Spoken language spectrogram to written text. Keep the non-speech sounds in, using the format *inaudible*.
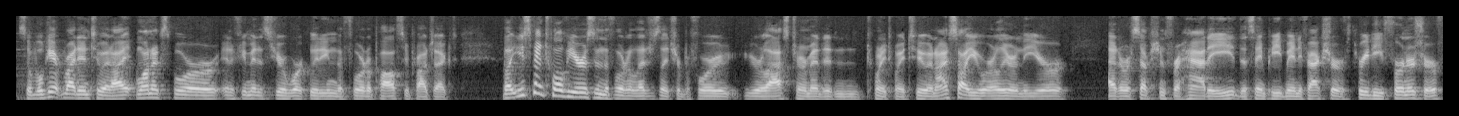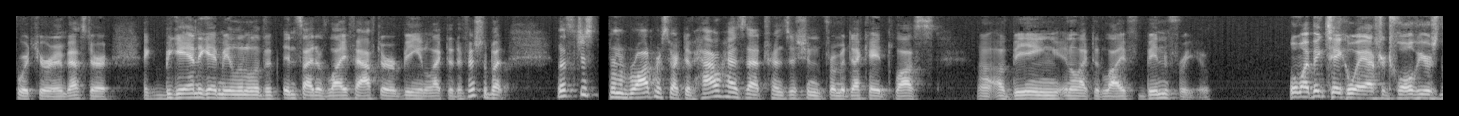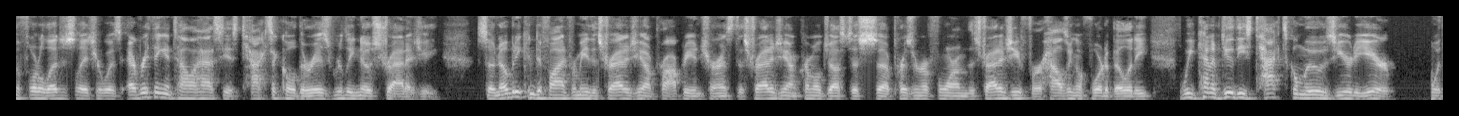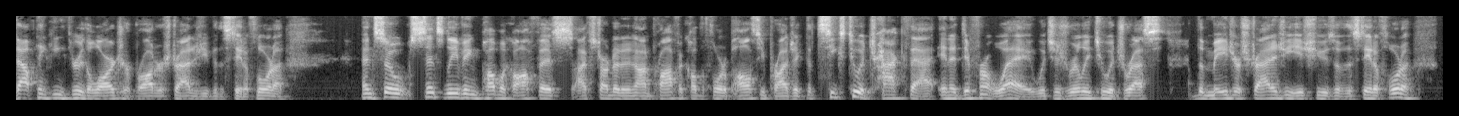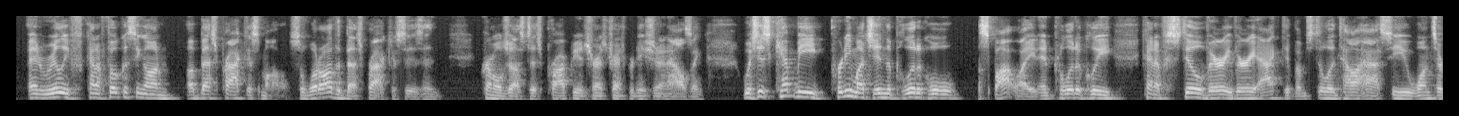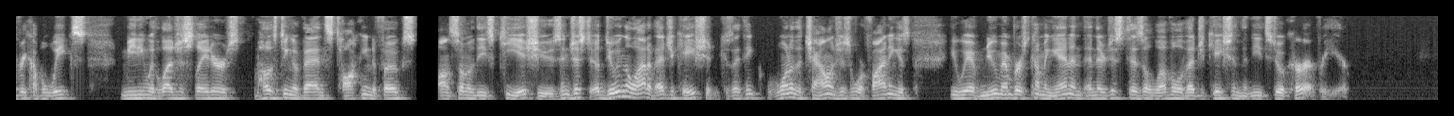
So we'll get right into it. I want to explore in a few minutes your work leading the Florida Policy Project. But you spent 12 years in the Florida legislature before your last term ended in 2022. And I saw you earlier in the year at a reception for Haddy, the St. Pete manufacturer of 3D furniture, for which you're an investor. It began to give me a little of insight of life after being an elected official. But let's just, from a broad perspective, how has that transition from a decade plus uh, of being in elected life been for you? Well, my big takeaway after 12 years in the Florida legislature was everything in Tallahassee is tactical. There is really no strategy. So nobody can define for me the strategy on property insurance, the strategy on criminal justice, uh, prison reform, the strategy for housing affordability. We kind of do these tactical moves year to year without thinking through the larger, broader strategy for the state of Florida. And so, since leaving public office, I've started a nonprofit called the Florida Policy Project that seeks to attack that in a different way, which is really to address the major strategy issues of the state of Florida and really kind of focusing on a best practice model. So, what are the best practices in criminal justice, property insurance, transportation, and housing, which has kept me pretty much in the political spotlight and politically kind of still very, very active. I'm still in Tallahassee once every couple weeks, meeting with legislators, hosting events, talking to folks on some of these key issues and just uh, doing a lot of education because I think one of the challenges we're finding is you know, we have new members coming in and, and there just is a level of education that needs to occur every year.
